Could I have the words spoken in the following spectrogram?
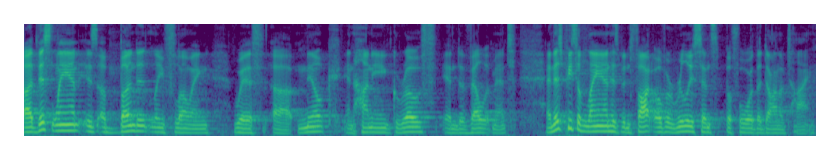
Uh, this land is abundantly flowing with uh, milk and honey, growth and development. And this piece of land has been fought over really since before the dawn of time.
